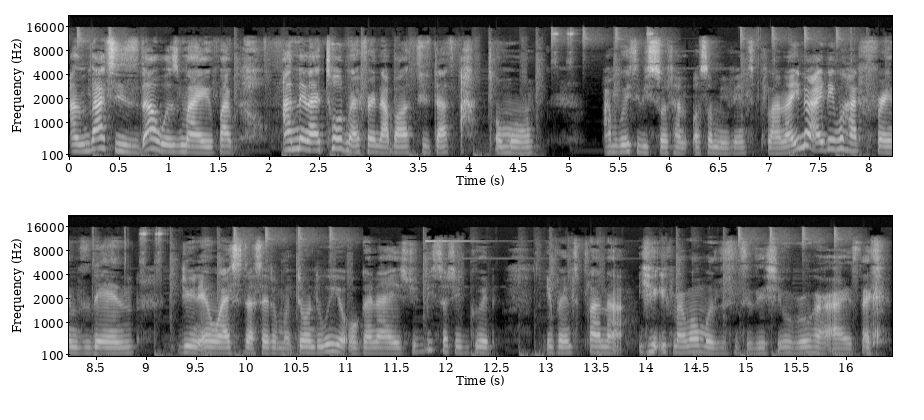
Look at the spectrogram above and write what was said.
and that is that was my vibe. And then I told my friend about it that, ah, Omo, I'm going to be such an awesome event planner. You know, I even had friends then during NYC that said, Oh my Don, the way you're organized, you'd be such a good event planner. If my mom was listening to this, she would roll her eyes like,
